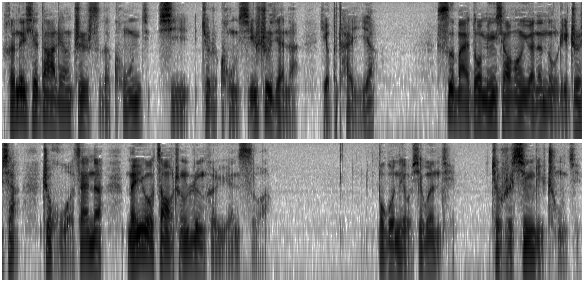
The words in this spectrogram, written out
和那些大量致死的恐袭就是恐袭事件呢也不太一样。四百多名消防员的努力之下，这火灾呢没有造成任何人员死亡。不过呢，有些问题。”就是心理冲击，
